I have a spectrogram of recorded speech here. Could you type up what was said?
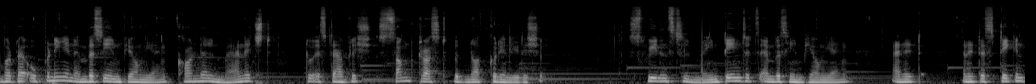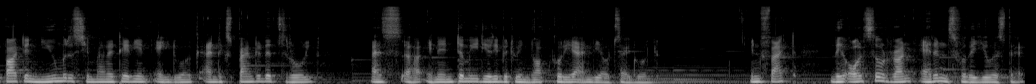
But by opening an embassy in Pyongyang, Cornell managed to establish some trust with North Korean leadership Sweden still maintains its embassy in Pyongyang and it and it has taken part in numerous humanitarian aid work and expanded its role as uh, an intermediary between North Korea and the outside world. In fact, they also run errands for the US there.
